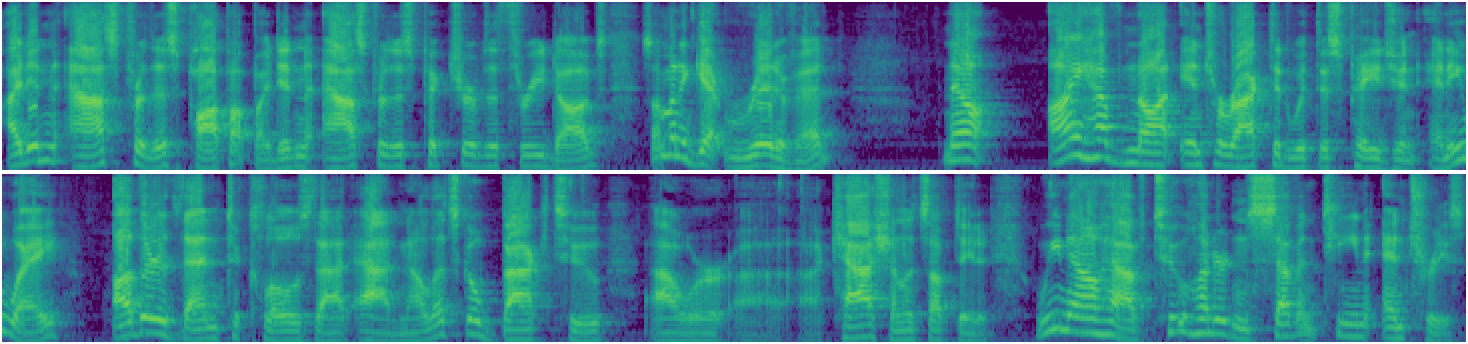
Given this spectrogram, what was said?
I didn't ask for this pop-up. I didn't ask for this picture of the three dogs. So I'm going to get rid of it. Now, I have not interacted with this page in any way other than to close that ad. Now let's go back to our uh, uh, cache and let's update it. We now have 217 entries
